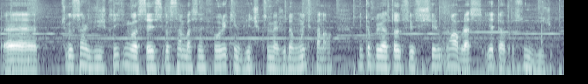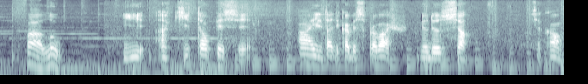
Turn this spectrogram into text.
Uh, se gostaram do vídeo, clique em gostei. Se gostaram bastante, favorito em vídeo, que isso me ajuda muito no canal. Muito obrigado a todos que assistiram. Um abraço e até o próximo vídeo. Falou! E aqui tá o PC. Ah, ele tá de cabeça pra baixo. Meu Deus do céu. Se acalma.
